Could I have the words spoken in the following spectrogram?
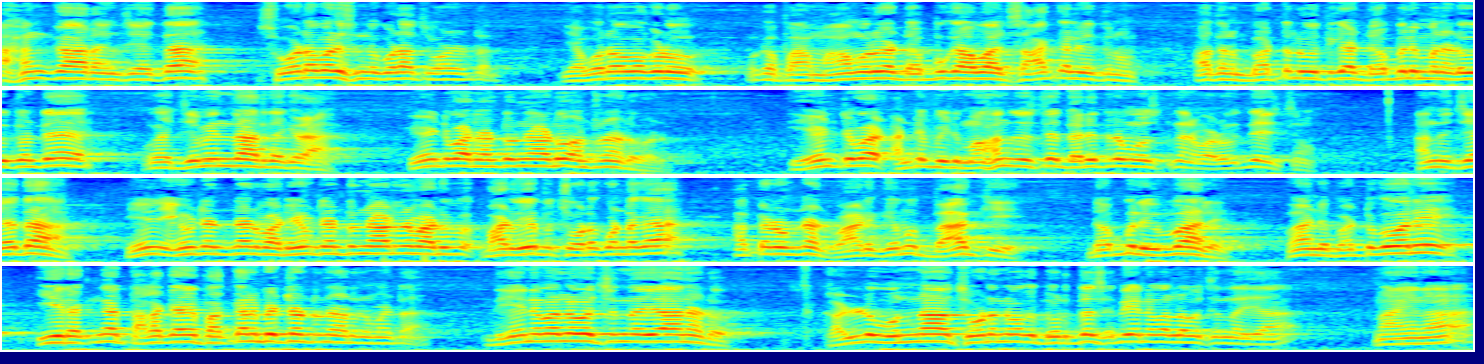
అహంకారం చేత చూడవలసింది కూడా చూడటం. ఎవరో ఒకడు ఒక మామూలుగా డబ్బు కావాలి చాకలి ఇతను అతను బట్టలు ఉతిగా డబ్బులు ఇమ్మని అడుగుతుంటే ఒక జమీందారు దగ్గర ఏంటి వాడు అంటున్నాడు? అంటున్నాడు వాడు. ఏంటి వాడు? అంటే వీడి మొహం చూస్తే దరిద్రం వస్తుందని వాడు ఉద్దేశం. అందుచేత ఏం ఏమిటంటున్నాడు? వాడు ఏమిటంటున్నాడు అని వాడు వాడి వైపు చూడకుండా అక్కడ ఉంటున్నాడు. వాడికేమో బాకీ డబ్బులు ఇవ్వాలి. వాడిని పట్టుకొని ఈ రకంగా తలకాయ పక్కన పెట్టి అంటున్నాడు అనమాట దేనివల్ల వచ్చిందయ్యా అన్నాడు. కళ్ళు ఉన్నా చూడని ఒక దుర్దశ దేనివల్ల వచ్చిందయ్యా? నాయన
